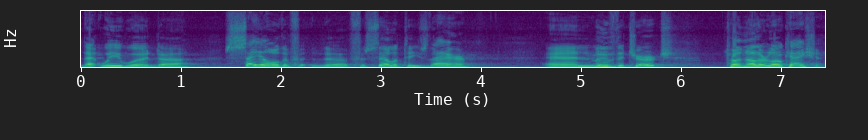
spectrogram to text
that we would uh, sell the, the facilities there and move the church to another location.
